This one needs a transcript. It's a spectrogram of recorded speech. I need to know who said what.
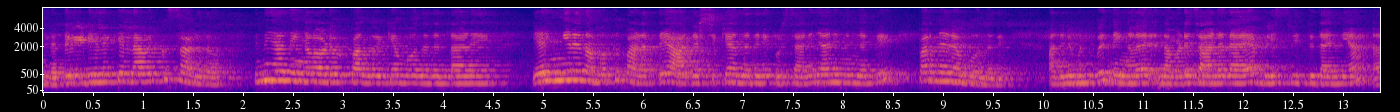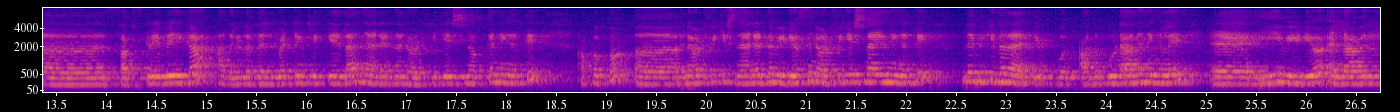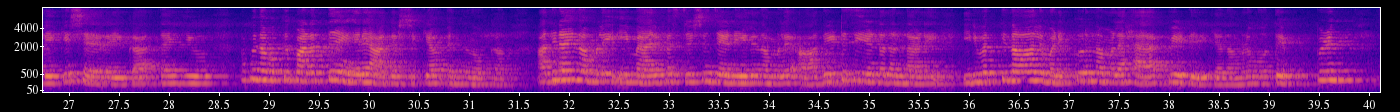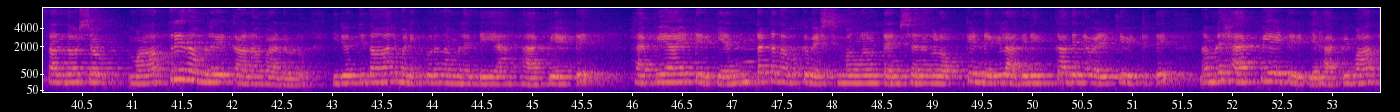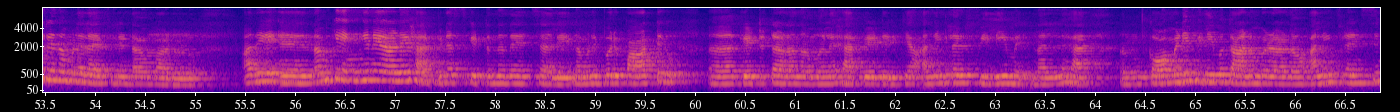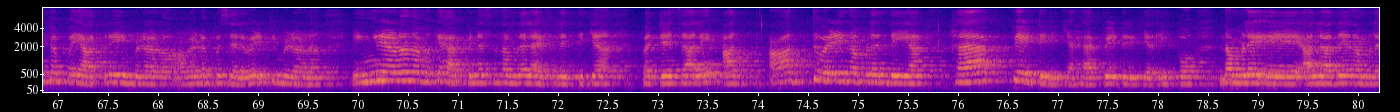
Speaker 1: ഇന്നത്തെ വീഡിയോയിലേക്ക് എല്ലാവർക്കും സ്വാഗതം. ഇന്ന് ഞാൻ നിങ്ങളോട് പങ്കുവയ്ക്കാൻ പോകുന്നത് എന്താണ്? എങ്ങനെ നമുക്ക് പണത്തെ ആകർഷിക്കാം എന്നതിനെ കുറിച്ചാണ് ഞാൻ നിങ്ങൾക്ക് പറഞ്ഞുതരാൻ പോകുന്നത്. അതിനു മുൻപ് നിങ്ങൾ നമ്മുടെ ചാനലായ ബ്ലിസ് വിത്ത് ധന്യ സബ്സ്ക്രൈബ് ചെയ്യുക. അതിലുള്ള ബെൽ ബട്ടൺ ക്ലിക്ക് ചെയ്താൽ ഞാനിടുന്ന നോട്ടിഫിക്കേഷനൊക്കെ നിങ്ങൾക്ക് അപ്പം നോട്ടിഫിക്കേഷൻ ഞാനെടുത്ത വീഡിയോസ് നോട്ടിഫിക്കേഷനായി നിങ്ങൾക്ക് ലഭിക്കുന്നതായിരിക്കും. അതുകൂടാതെ നിങ്ങൾ ഈ വീഡിയോ എല്ലാവരിലേക്ക് ഷെയർ ചെയ്യുക. താങ്ക് യു അപ്പോൾ നമുക്ക് പണത്തെ എങ്ങനെ ആകർഷിക്കാം എന്ന് നോക്കാം. അതിനായി നമ്മൾ ഈ മാനിഫെസ്റ്റേഷൻ ജേണിയിൽ നമ്മൾ ആദ്യമായിട്ട് ചെയ്യേണ്ടത് എന്താണ്? ഇരുപത്തിനാല് മണിക്കൂർ നമ്മൾ ഹാപ്പി ആയിട്ടിരിക്കുക. നമ്മുടെ മുഖത്ത് എപ്പോഴും സന്തോഷം മാത്രമേ നമ്മൾ കാണാൻ പാടുള്ളൂ. ഇരുപത്തിനാല് മണിക്കൂർ നമ്മൾ എന്ത് ചെയ്യുക? ഹാപ്പി ആയിട്ട് ഹാപ്പി ആയിട്ടിരിക്കുക. എന്തൊക്കെ നമുക്ക് വിഷമങ്ങളും ടെൻഷനുകളും ഒക്കെ ഉണ്ടെങ്കിൽ അതിനൊക്കെ അതിന്റെ വഴിക്ക് വിട്ടിട്ട് നമ്മൾ ഹാപ്പി ആയിട്ടിരിക്കുക. ഹാപ്പി മാത്രമേ നമ്മുടെ ലൈഫിൽ ഉണ്ടാവാൻ പാടുള്ളൂ. അത് നമുക്ക് എങ്ങനെയാണ് ഹാപ്പിനെസ് കിട്ടുന്നത് വെച്ചാൽ നമ്മളിപ്പോൾ ഒരു പാട്ട് കേട്ടിട്ടാണോ നമ്മൾ ഹാപ്പി ആയിട്ടിരിക്കുക അല്ലെങ്കിൽ ഒരു ഫിലിം നല്ല കോമഡി ഫിലിം കാണുമ്പോഴാണോ അല്ലെങ്കിൽ ഫ്രണ്ട്സിന്റെ ഒപ്പം യാത്ര ചെയ്യുമ്പോഴാണോ അവരുടെ ഒപ്പം ചിലവഴിക്കുമ്പോഴാണോ എങ്ങനെയാണോ നമുക്ക് ഹാപ്പിനെസ് നമ്മുടെ ലൈഫിൽ എത്തിക്കാൻ പറ്റുവെച്ചാൽ അത് അതുവഴി നമ്മൾ എന്ത് ചെയ്യുക? ഹാപ്പി ആയിട്ടിരിക്കുക ഹാപ്പി ആയിട്ടിരിക്കുക ഇപ്പോൾ നമ്മൾ അല്ലാതെ നമ്മൾ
